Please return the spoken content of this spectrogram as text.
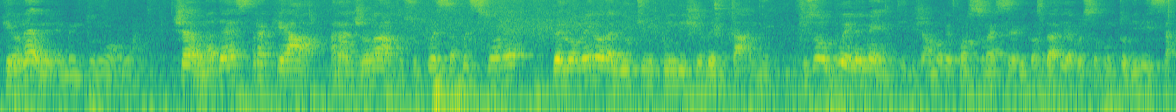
che non è un elemento nuovo. C'è una destra che ha ragionato su questa questione perlomeno dagli ultimi 15 o 20 anni. Ci sono due elementi diciamo, che possono essere ricordati da questo punto di vista.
